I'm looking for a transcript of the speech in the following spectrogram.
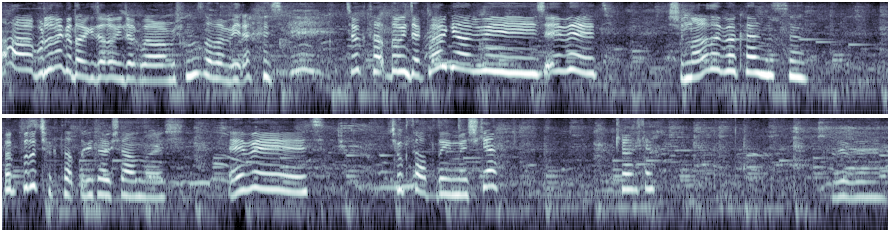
Aa burada ne kadar güzel oyuncaklar varmış Mustafa Miraç. Çok tatlı oyuncaklar gelmiş. Evet. Şunlara da bir bakar mısın? Bak bu da çok tatlı bir tavşanmış. Evet. Çok tatlıymış. Gel. Gel gel. Evet.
